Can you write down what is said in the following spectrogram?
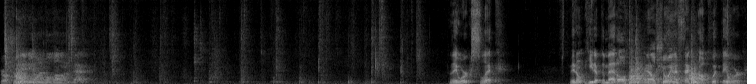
Here, I'll show you a new one. Hold on one sec. They work slick. They don't heat up the metal, and I'll show you in a second how quick they work.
